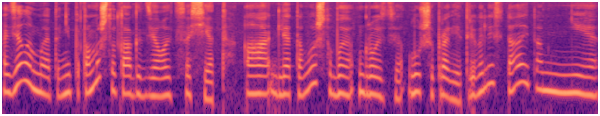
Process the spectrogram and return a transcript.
А делаем мы это не потому, что так делает сосед, а для того, чтобы грозди лучше проветривались, да, и там не,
